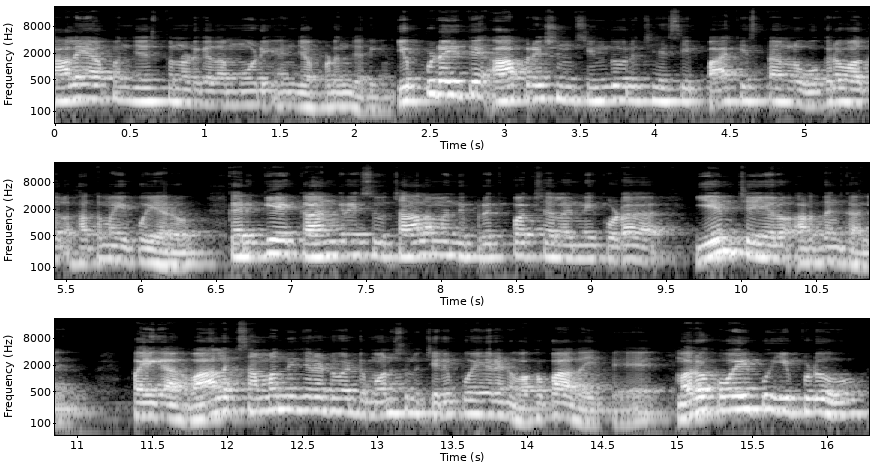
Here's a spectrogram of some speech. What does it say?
కాలయాపన చేస్తున్నాడు కదా మోడీ అని చెప్పడం జరిగింది. ఎప్పుడైతే ఆపరేషన్ సింధూర్ చేసి పాకిస్తాన్లో ఉగ్రవాదులు హతమైపోయారో ఖర్గే కాంగ్రెస్ చాలా మంది ప్రతిపక్షాలన్నీ కూడా ఏం చేయాలో అర్థం కాలేదు. పైగా వాళ్ళకి సంబంధించినటువంటి మనుషులు చనిపోయారని ఒక బాధ అయితే మరొక వైపు ఇప్పుడు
